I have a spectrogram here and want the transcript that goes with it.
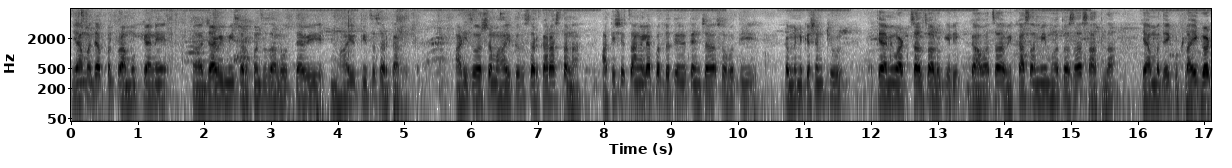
यामध्ये आपण प्रामुख्याने ज्यावेळी मी सरपंच झालो त्यावेळी महायुतीचं सरकार होतं. अडीच वर्ष महायुतीचं सरकार असताना अतिशय चांगल्या पद्धतीने त्यांच्यासोबतही कम्युनिकेशन ठेवून ते आम्ही वाटचाल चालू केली. गावाचा विकास आम्ही महत्त्वाचा साधला. यामध्ये कुठलाही गट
